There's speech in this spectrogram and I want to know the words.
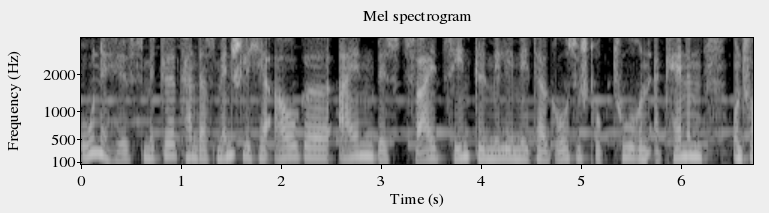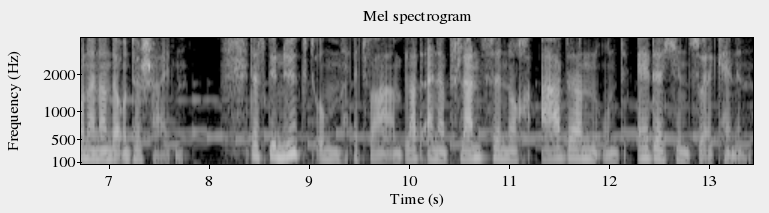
Ohne Hilfsmittel kann das menschliche Auge ein bis zwei Zehntelmillimeter große Strukturen erkennen und voneinander unterscheiden. Das genügt, um etwa am Blatt einer Pflanze noch Adern und Äderchen zu erkennen.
